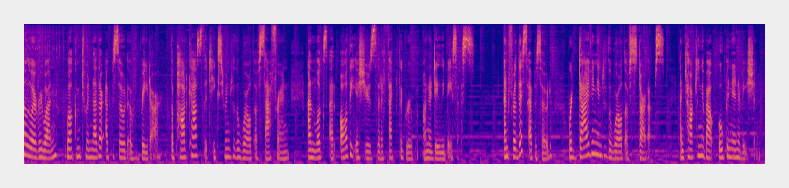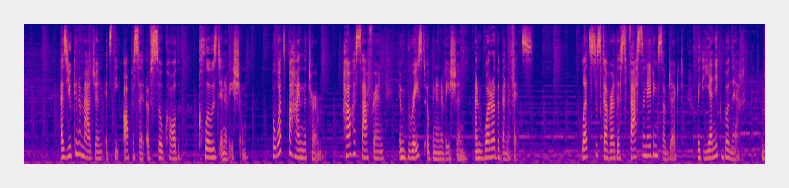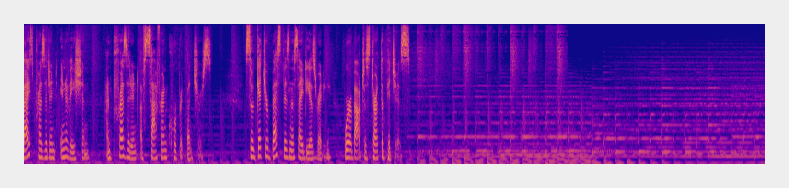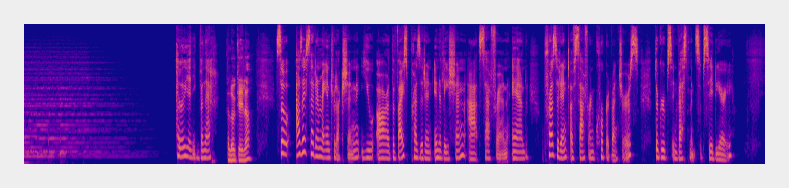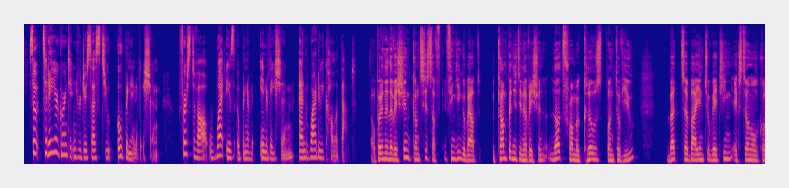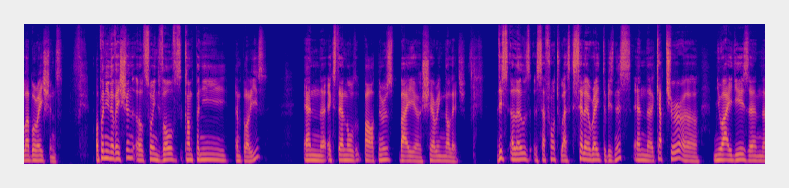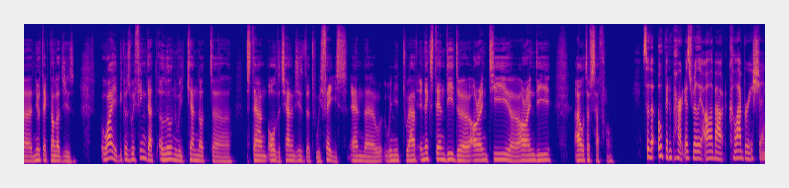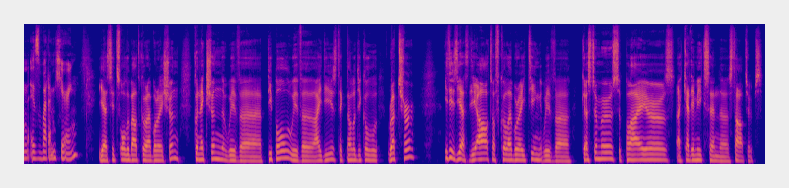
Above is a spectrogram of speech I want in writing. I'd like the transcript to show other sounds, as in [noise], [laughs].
Hello, everyone. Welcome to another episode of Radar, the podcast that takes you into the world of Safran and looks at all the issues that affect the group on a daily basis. And for this episode, we're diving into the world of startups and talking about open innovation. As you can imagine, it's the opposite of so called closed innovation. But what's behind the term? How has Safran embraced open innovation, and what are the benefits? Let's discover this fascinating subject with Yannick Bonnaire, Vice President Innovation and President of Safran Corporate Ventures. So get your best business ideas ready. We're about to start the pitches. Hello, Yannick Bonnaire. Hello, Kayla. So, as I said in my introduction, you are the Vice President Innovation at Safran and President of Safran Corporate Ventures, the group's investment subsidiary. So, today you're going to introduce us to open innovation. First of all, what is open innovation and why do we call it that? Open innovation consists of thinking about a company's innovation not from a closed point of view, but uh, by integrating external collaborations. Open innovation also involves company employees and uh, external partners by uh, sharing knowledge. This allows Safran to accelerate the business and uh, capture uh, new ideas and uh, new technologies. Why? Because we think that alone we cannot uh, stand all the challenges that we face, and we need to have an extended R&D, R&D out of Safran. So the open part is really all about collaboration, is what I'm hearing. Yes, it's all about collaboration, connection with uh, people, with uh, ideas, technological rupture. It is, yes, the art of collaborating with uh, customers, suppliers, academics, and uh, startups.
